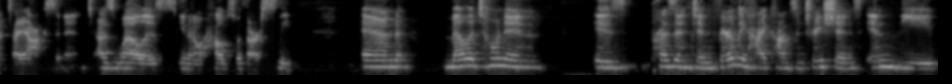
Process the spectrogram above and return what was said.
antioxidant as well as, you know, helps with our sleep. And melatonin is present in fairly high concentrations in the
